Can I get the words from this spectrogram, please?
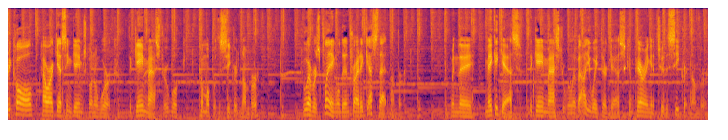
Recall how our guessing game is going to work. The game master will come up with a secret number. Whoever is playing will then try to guess that number. When they make a guess, the game master will evaluate their guess, comparing it to the secret number,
